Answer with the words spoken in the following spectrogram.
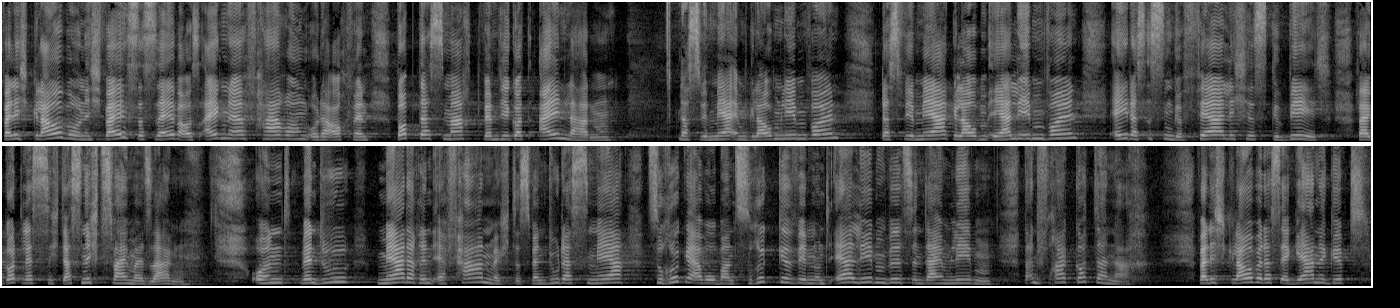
weil ich glaube und ich weiß das selber aus eigener Erfahrung oder auch wenn Bob das macht, wenn wir Gott einladen, dass wir mehr im Glauben leben wollen, dass wir mehr Glauben erleben wollen. Ey, das ist ein gefährliches Gebet, weil Gott lässt sich das nicht zweimal sagen. Und wenn du mehr darin erfahren möchtest, wenn du das mehr zurückerobern, zurückgewinnen und erleben willst in deinem Leben, dann frag Gott danach, weil ich glaube, dass er gerne gibt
